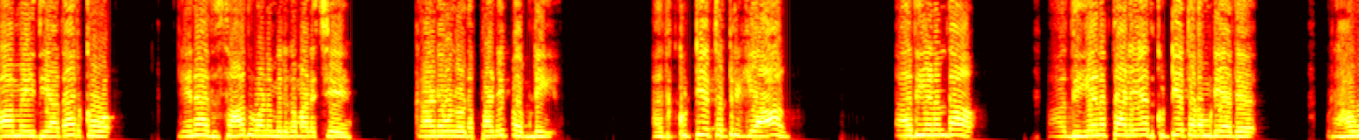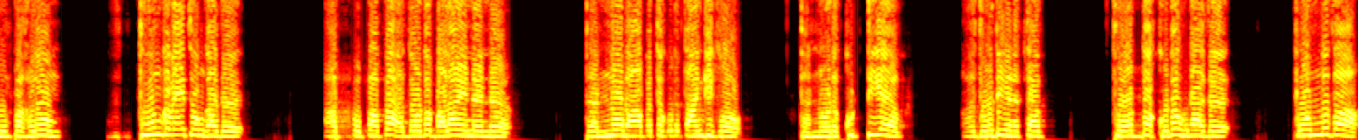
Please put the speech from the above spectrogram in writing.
அமைதியாதான் இருக்கும். ஏன்னா அது சாதுவான மிருகமானச்சே. கடவுளோட படைப்பு அப்படி. அது குட்டிய தொட்டிருக்கியா? அது இனம்தான் அது எனத்தாலேயே அது குட்டியை தொட முடியாது. ராவும் பகலும் தூங்கவே தூங்காது. அப்ப பாப்பா அதோட பலம் என்னன்னு? தன்னோட ஆபத்தை கூட தாங்கிக்கோ. தன்னோட குட்டிய அதோட எனத்த தொட கூட விடாது. பொண்ணுதான்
